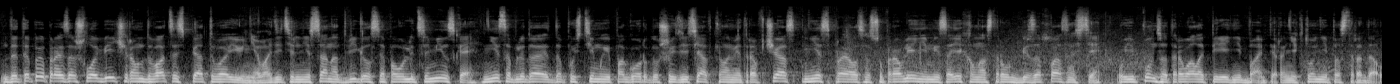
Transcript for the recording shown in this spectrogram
ДТП произошло вечером 25 июня. Водитель Ниссана двигался по улице Минская, не соблюдая допустимые по городу 60 км в час, не справился с управлением и заехал на строк безопасности. У японца оторвало передний бампер, никто не пострадал.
